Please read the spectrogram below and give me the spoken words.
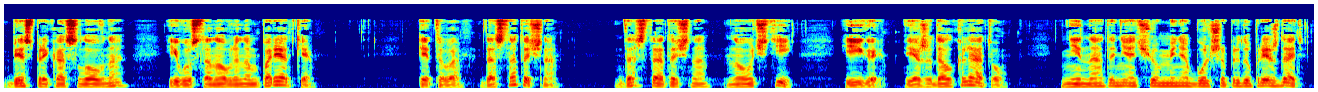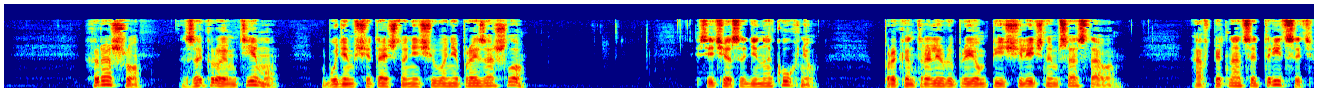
беспрекословно и в установленном порядке. Этого достаточно? Достаточно, но учти, Игорь, я же дал клятву. Не надо ни о чем меня больше предупреждать. Хорошо, закроем тему, будем считать, что ничего не произошло. Сейчас иди на кухню, проконтролируй прием пищи личным составом, а в 15.30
